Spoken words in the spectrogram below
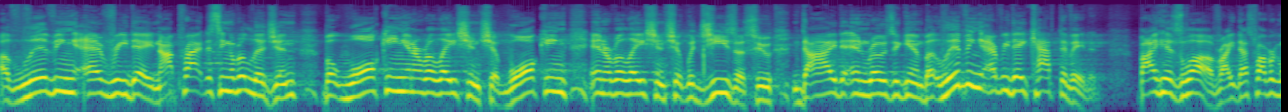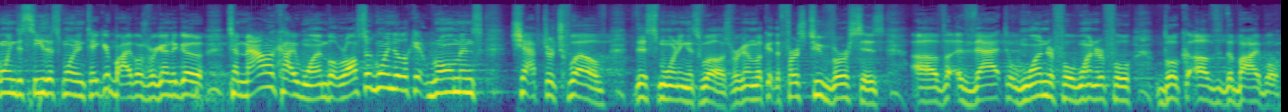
of living every day, not practicing a religion, but walking in a relationship, walking in a relationship with Jesus who died and rose again, but living every day captivated by his love, right? That's why we're going to see this morning. Take your Bibles. We're going to go to Malachi 1, but we're also going to look at Romans chapter 12 this morning as well. As we're going to look at the first two verses of that wonderful, wonderful book of the Bible.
